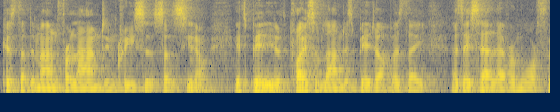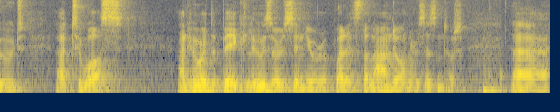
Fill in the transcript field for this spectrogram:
because the demand for land increases as you know, it's bid, you know, the price of land is bid up as they as they sell ever more food uh, to us. And who are the big losers in Europe? Well, it's the landowners, isn't it? Uh,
